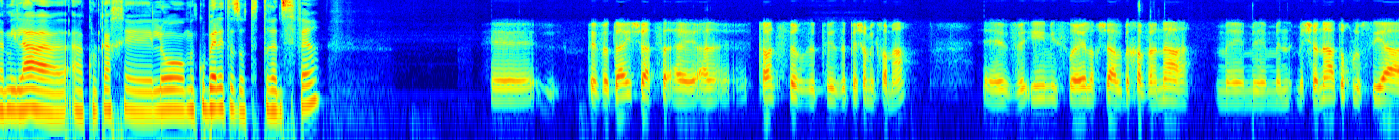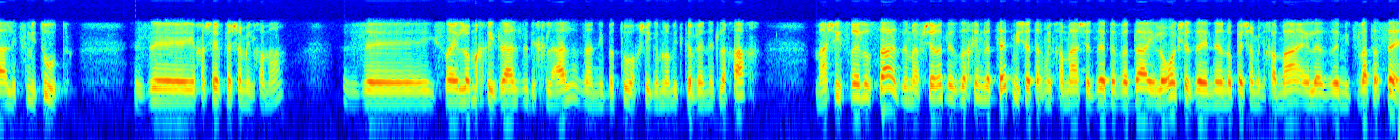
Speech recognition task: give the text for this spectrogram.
למילה הכל כך אה, לא מקובלת הזאת, טרנספר? אה, בוודאי שטרנספר אה, זה פשע מלחמה, ואם ישראל עכשיו בכוונה משנה את אוכלוסייה לצמיתות, זה ייחשב פשע מלחמה, וישראל לא מכריזה על זה בכלל, ואני בטוח שהיא גם לא מתכוונת לכך. מה שישראל עושה זה מאפשרת לאזרחים לצאת משטח מלחמה, שזה בוודאי, לא רק שזה איננו פשע מלחמה, אלא זה מצוות עשה.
